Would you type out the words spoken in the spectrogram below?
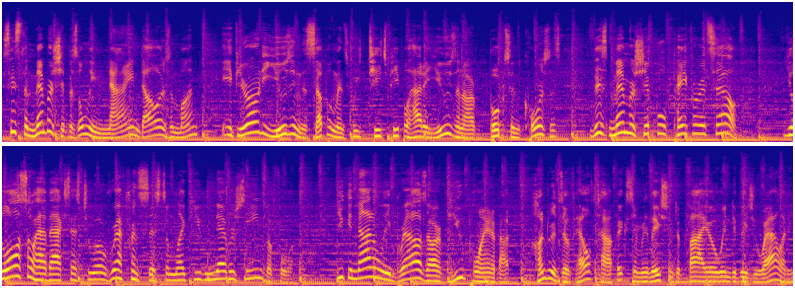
since the membership is only $9 a month, if you're already using the supplements we teach people how to use in our books and courses, this membership will pay for itself. You'll also have access to a reference system like you've never seen before. You can not only browse our viewpoint about hundreds of health topics in relation to bio individuality,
